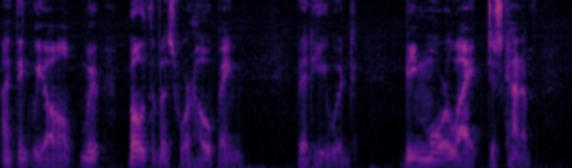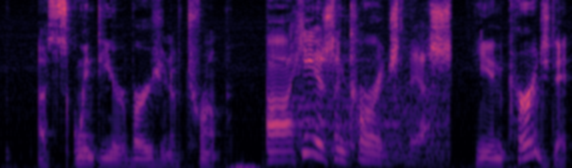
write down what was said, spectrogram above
I think we all, we both of us were hoping that he would be more like just kind of a squintier version of Trump. Uh, he has encouraged this. He encouraged it.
